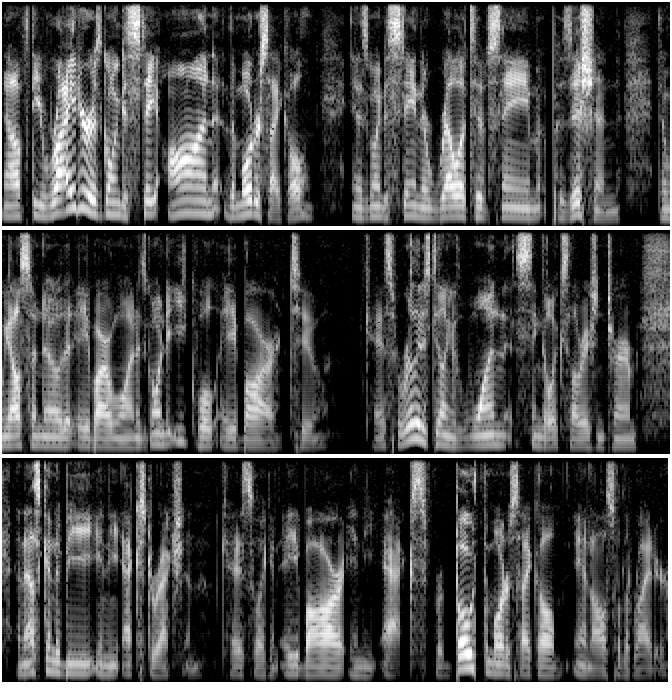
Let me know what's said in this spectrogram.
now, if the rider is going to stay on the motorcycle and is going to stay in the relative same position, then we also know that a bar 1 is going to equal a bar 2. Okay, so we're really just dealing with one single acceleration term, and that's going to be in the x direction. Okay, so like an a bar in the x for both the motorcycle and also the rider.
